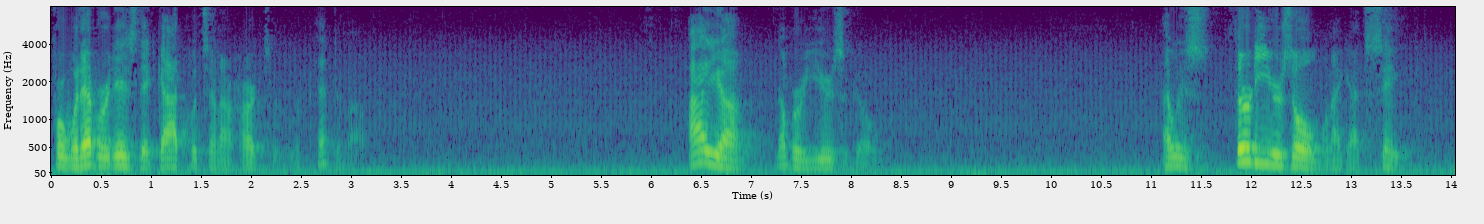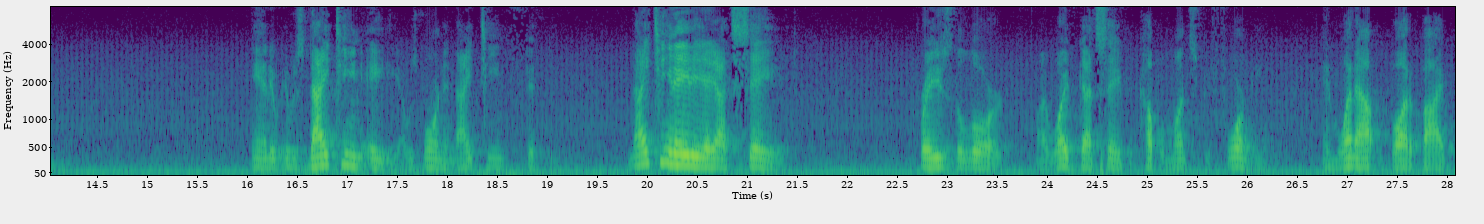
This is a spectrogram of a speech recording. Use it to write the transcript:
for whatever it is that God puts in our heart to repent about. I, uh, number of years ago, I was 30 years old when I got saved. And it, it was 1980. I was born in 1950. 1980, I got saved. Praise the Lord. My wife got saved a couple months before me and went out and bought a Bible.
